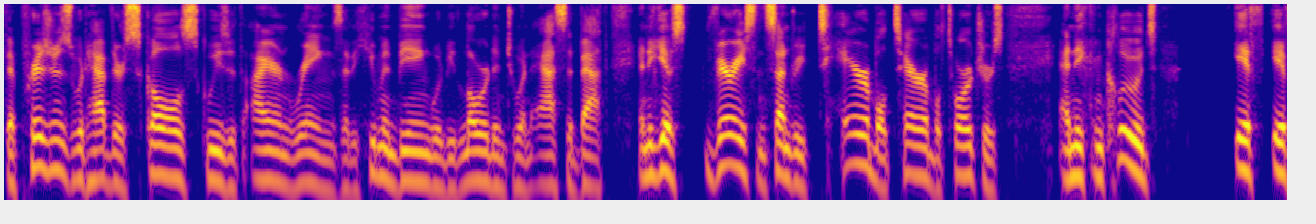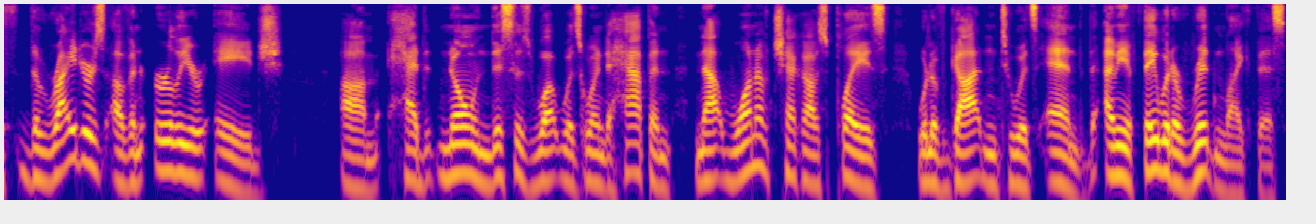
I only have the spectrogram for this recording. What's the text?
that prisoners would have their skulls squeezed with iron rings, that a human being would be lowered into an acid bath. And he gives various and sundry terrible, terrible tortures. And he concludes if, if the writers of an earlier age um, had known this is what was going to happen, not one of Chekhov's plays would have gotten to its end. I mean, if they would have written like this,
